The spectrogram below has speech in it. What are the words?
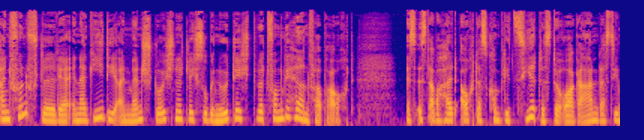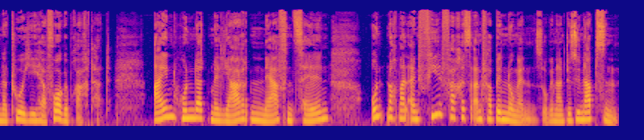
Ein Fünftel der Energie, die ein Mensch durchschnittlich so benötigt, wird vom Gehirn verbraucht. Es ist aber halt auch das komplizierteste Organ, das die Natur je hervorgebracht hat. 100 Milliarden Nervenzellen und nochmal ein Vielfaches an Verbindungen, sogenannte Synapsen,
